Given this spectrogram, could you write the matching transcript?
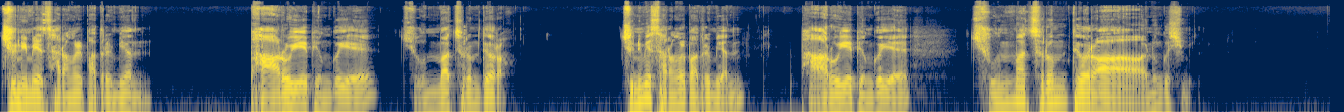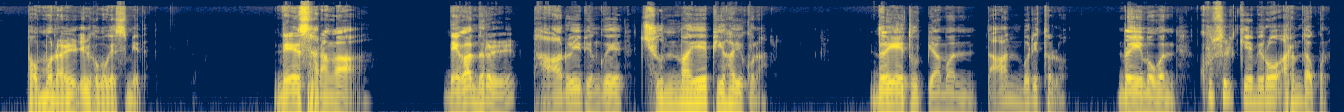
주님의 사랑을 받으려면 바로의 병거에 준마처럼 되어라. 주님의 사랑을 받으려면 바로의 병거에 준마처럼 되어라는 것입니다. 본문을 읽어보겠습니다. 내 사랑아, 내가 너를 바로의 병거에 준마에 비하였구나. 너의 두 뺨은 따은 머리털로, 너의 목은 구슬깨미로 아름답구나.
